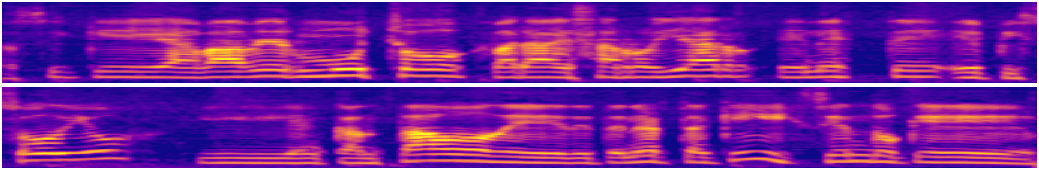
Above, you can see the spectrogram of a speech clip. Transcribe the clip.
Así que va a haber mucho para desarrollar en este episodio y encantado de, tenerte aquí, siendo que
